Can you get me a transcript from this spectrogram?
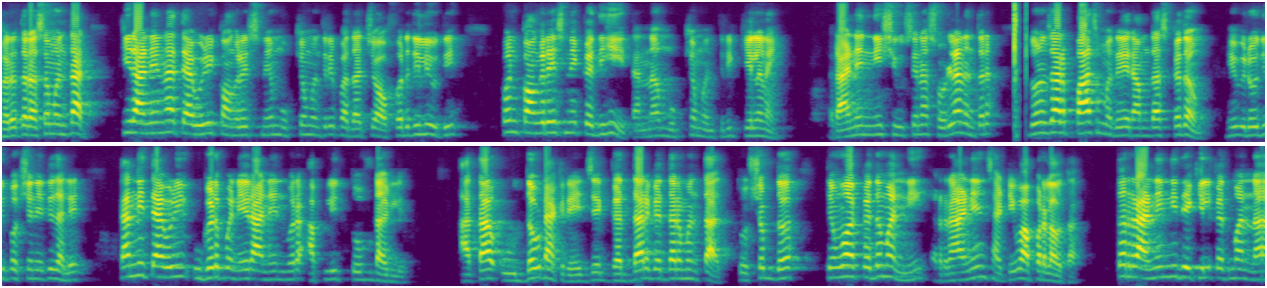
खरं तर असं म्हणतात की राणेंना त्यावेळी काँग्रेसने मुख्यमंत्री पदाची ऑफर दिली होती. पण काँग्रेसने कधीही त्यांना मुख्यमंत्री केलं नाही. राणेंनी शिवसेना सोडल्यानंतर दोन हजार पाच मध्ये रामदास कदम हे विरोधी पक्षनेते झाले. त्यांनी त्यावेळी उघडपणे राणेंवर आपली तोफ डागली. आता उद्धव ठाकरे जे गद्दार गद्दार म्हणतात तो शब्द तेव्हा कदमांनी राणेंसाठी वापरला होता. तर राणेंनी देखील कदमांना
